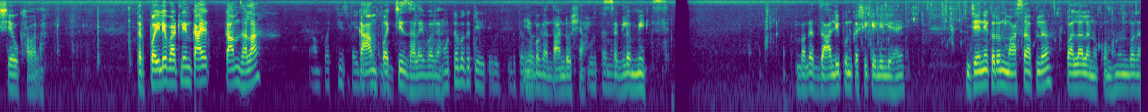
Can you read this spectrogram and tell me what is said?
शेव खावाला. तर पहिले बाटलीन काय काम झाला? काम पच्चीस काम. पच्चीस झालंय बघा. मोठं बघ ते हे बघ. दांडोशा. सगळं मिक्स बघा जाली पण कशी केलेली आहे. जेणेकरून मासं आपलं पालाला नको. म्हणून बघा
